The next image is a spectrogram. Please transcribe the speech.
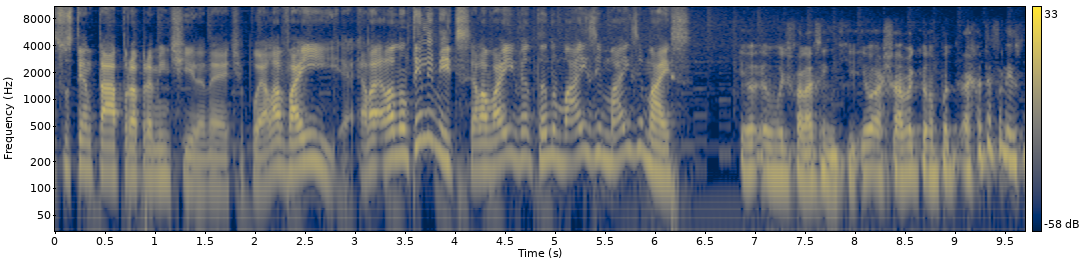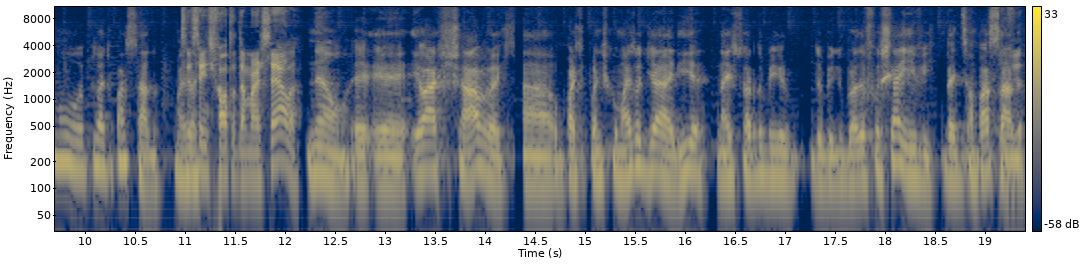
sustentar a própria mentira, né? Tipo, ela vai. Ela, ela não tem limites, ela vai inventando mais e mais e mais. Eu, eu, vou te falar assim, que eu achava que eu não podia. Acho que eu até falei isso no episódio passado. Você sente falta da Marcela? Não, é, é, eu achava que a, o participante que eu mais odiaria na história do Big, do Big Brother fosse a Ivy, da edição passada. Uhum.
